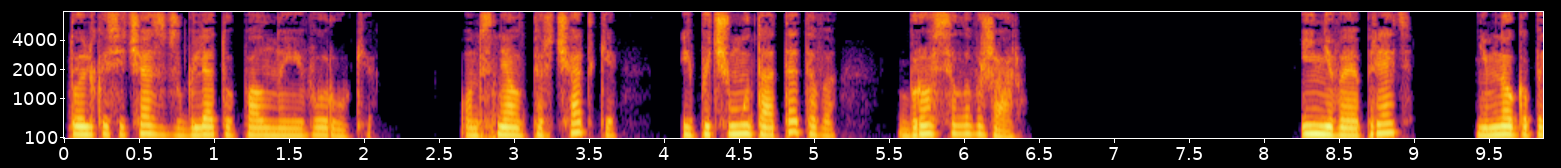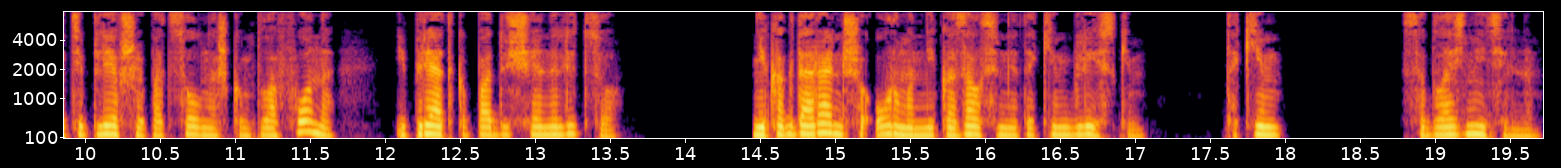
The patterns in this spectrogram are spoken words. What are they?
Только сейчас взгляд упал на его руки. Он снял перчатки и почему-то от этого бросило в жар. Иневая прядь, немного потеплевшая под солнышком плафона и прядка, падающая на лицо. Никогда раньше Орман не казался мне таким близким, таким соблазнительным.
